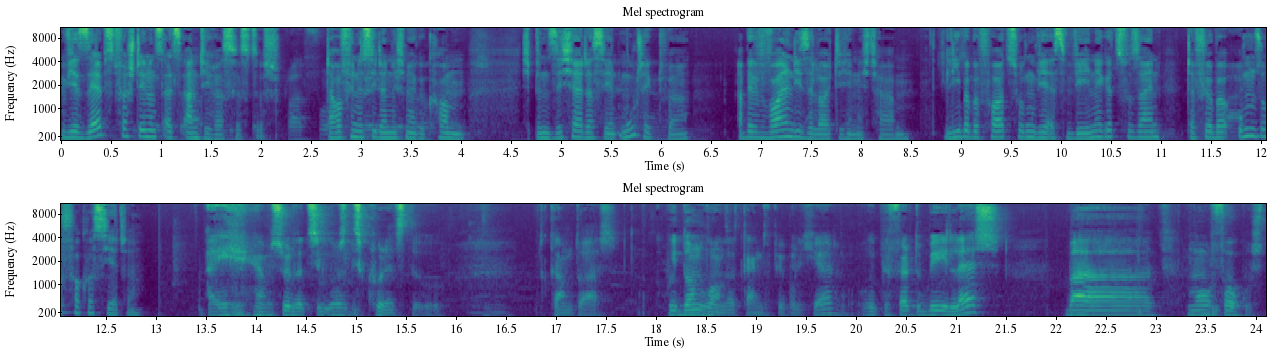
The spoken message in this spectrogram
Wir selbst verstehen uns als antirassistisch. Daraufhin ist sie dann nicht mehr gekommen. Ich bin sicher, dass sie entmutigt war. Aber wir wollen diese Leute hier nicht haben. Lieber bevorzugen wir es, wenige zu sein, dafür aber umso fokussierter. I am sure that she was discouraged to, to come to us. We don't want that kind of people here. We prefer to be less, but more focused.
